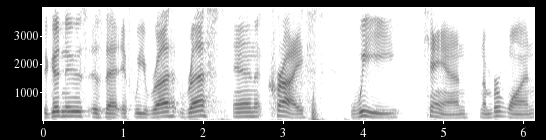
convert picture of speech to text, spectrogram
The good news is that if we rest in Christ, we can, number one,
